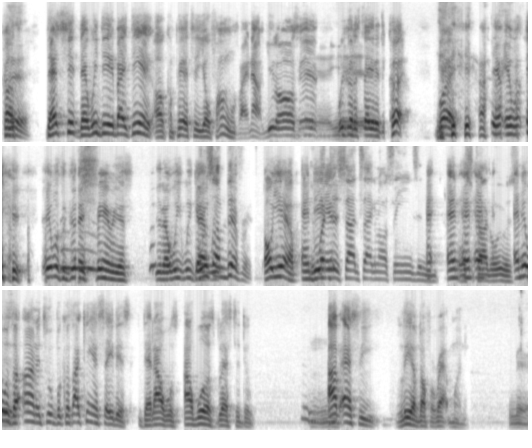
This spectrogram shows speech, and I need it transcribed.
because Yeah. That shit that we did back then, oh, compared to your phones right now, you know what I'm saying? We could have stayed at the cut, but it, it was it was a good experience. You know, we we got we- something different. oh yeah, and it then wasn't it- just shot in Saginaw scenes and, and and, and, and, Chicago. it was and it was an honor too because I can't say this that I was I was blessed to do. Mhm. I've actually lived off of rap money. yeah.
